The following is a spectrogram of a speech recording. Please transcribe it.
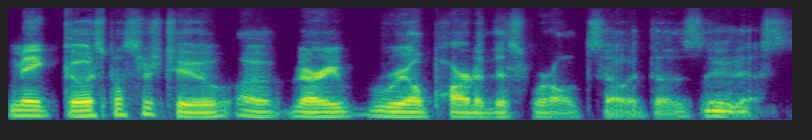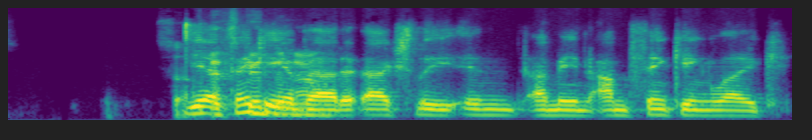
make Ghostbusters 2 a very real part of this world. So it does do Mm. this. So yeah That's good to thinking about it actually in i mean i'm thinking like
